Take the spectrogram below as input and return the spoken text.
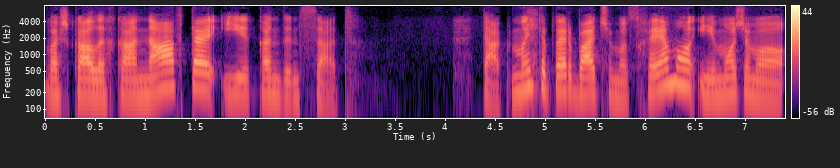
важка легка нафта і конденсат. Так, ми тепер бачимо схему і можемо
